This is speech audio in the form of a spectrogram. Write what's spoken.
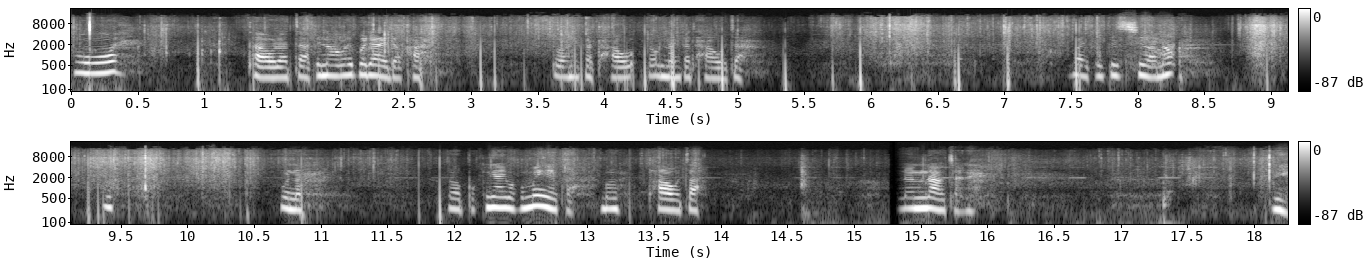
โอ้ยเถาแล้วจ้ะพี่น้องไม่ได้ดอกค่ะ ตอนกระเทาตอนนั้นกระเทาจ้ะใบเพิ่นเป็นเสือเนาะอุ่นนะเราปกใหญ่ปักเมฆจ้ะเบิ่งเทาจ้ะ นั่งดาวจ้ะเนี่ยนี่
